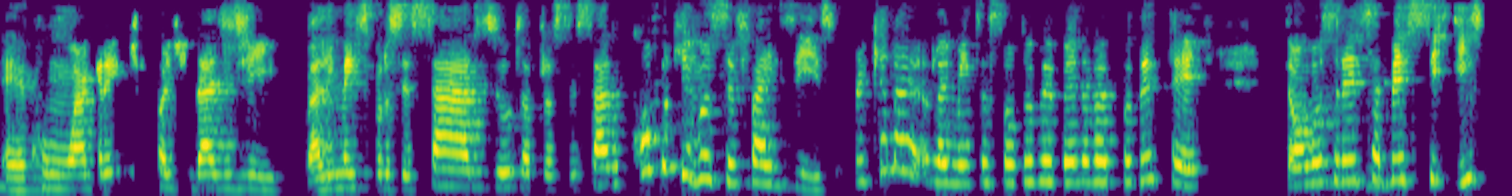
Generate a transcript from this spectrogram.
é, com uma grande quantidade de alimentos processados e ultraprocessados, como que você faz isso? Porque na alimentação do bebê não vai poder ter. Então, eu gostaria de saber se isso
